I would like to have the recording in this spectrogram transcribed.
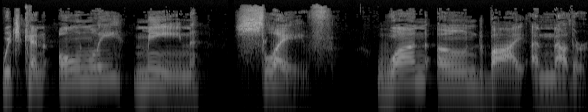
which can only mean slave, one owned by another.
